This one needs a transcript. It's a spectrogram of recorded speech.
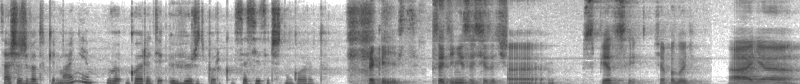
Саша живет в Германии, в городе Вюрцбург, сосисочный город. Так и есть. Кстати, не сосисочный, а специи. Сейчас, погодь. Аня!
